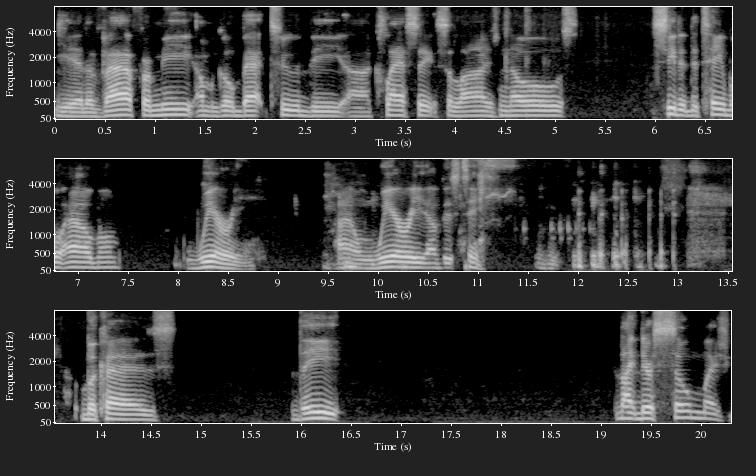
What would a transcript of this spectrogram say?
Yeah, the vibe for me, I'm gonna go back to the uh, classic Solange Knowles "Seat at the Table" album. Weary, I am weary of this team. Because they like there's so much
